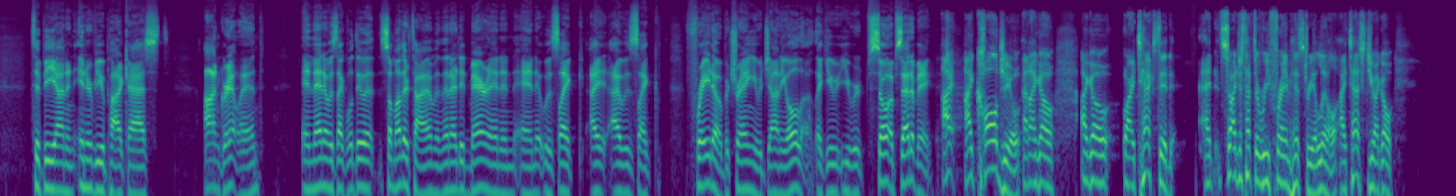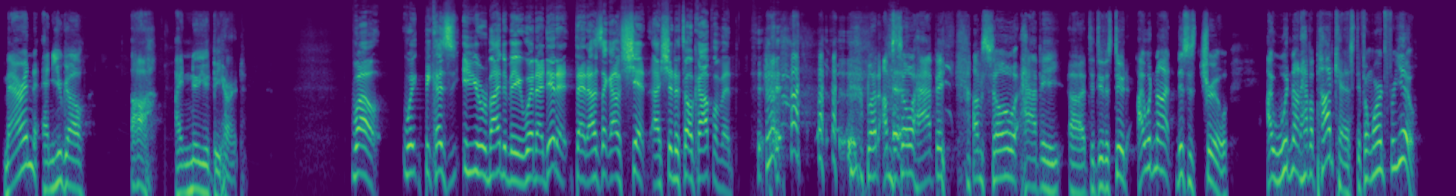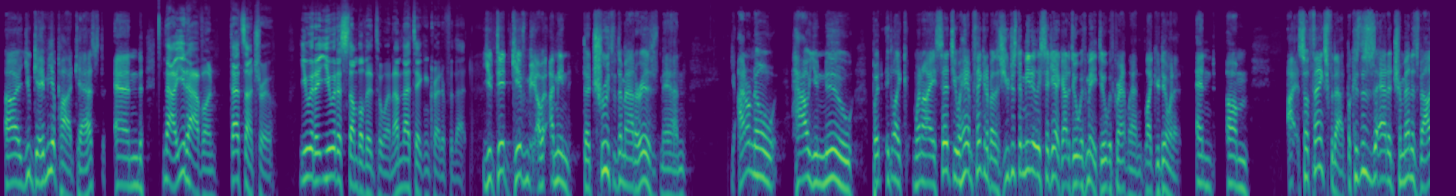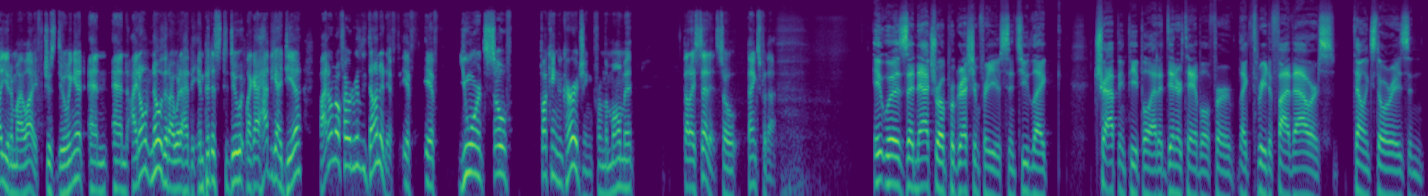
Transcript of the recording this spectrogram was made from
to be on an interview podcast on Grantland. And then it was like, we'll do it some other time. And then I did Maron and and it was like I I was like Fredo betraying you with Johnny Ola. Like you you were so upset at me. I, I called you and I go, I go, or I texted. And so I just have to reframe history a little. I texted you, I go, Maron, and you go, ah, I knew you'd be hurt. Well, wait, because you reminded me when I did it that I was like, oh shit, I should have told Koppelman. But I'm so happy. I'm so happy uh, to do this. Dude, I would not, this is true. I would not have a podcast if it weren't for you. Uh, you gave me a podcast and No, you'd have one. That's not true. You would have you would have stumbled into one. I'm not taking credit for that. you did give me i mean the truth of the matter is man i don't know how you knew but it, like when i said to you hey i'm thinking about this you just immediately said yeah got to do it with me. Do it with grantland. Like you're doing it. And um I, so thanks for that because this has added tremendous value to my life just doing it. And and i don't know that i would have had the impetus to do it. Like i had the idea but i don't know if i would have really done it if if if you weren't so fucking encouraging from the moment that i said it. So thanks for that. It was a natural progression for you since you like trapping people at a dinner table for like three to five hours, telling stories and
